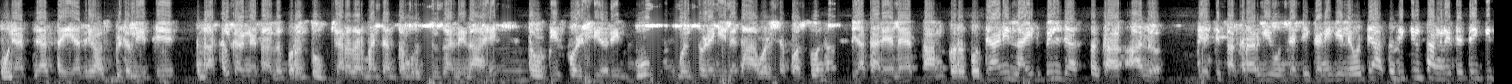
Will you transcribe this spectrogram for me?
पुण्यातल्या सह्याद्री हॉस्पिटल येथे दाखल करण्यात आलं. परंतु उपचारादरम्यान त्यांचा मृत्यू झालेला आहे. चौतीस वर्षीय रिंकू बनसोडे गेल्या दहा वर्षापासून या कार्यालयात काम करत होते. आणि लाइट बिल जास्त का आलं याची तक्रार घेऊन त्या ठिकाणी गेले होते. असं देखील सांगण्यात येते की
